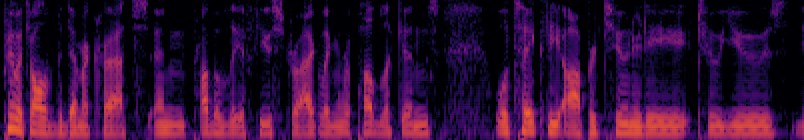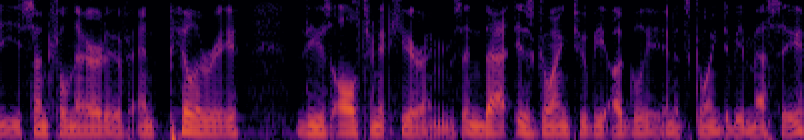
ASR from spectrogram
pretty much all of the Democrats and probably a few straggling Republicans will take the opportunity to use the central narrative and pillory these alternate hearings, and that is going to be ugly and it's going to be messy.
